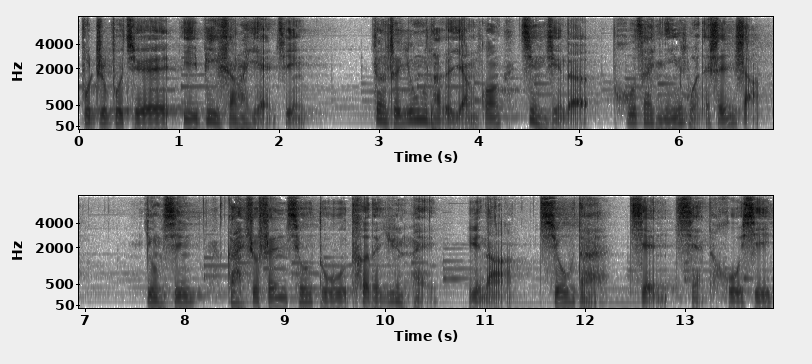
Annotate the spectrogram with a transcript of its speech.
不知不觉已闭上了眼睛，让这慵懒的阳光静静地铺在你我的身上，用心感受深秋独特的韵美与那秋的浅浅的呼吸。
